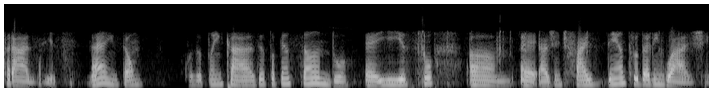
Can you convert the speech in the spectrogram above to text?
frases, né? Então, quando eu estou em casa, eu estou pensando é, isso um, é, a gente faz dentro da linguagem.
